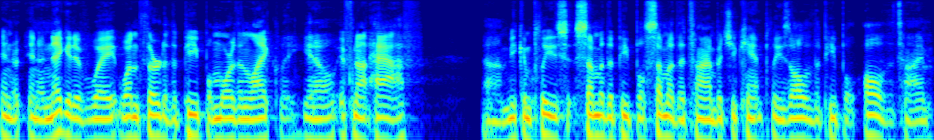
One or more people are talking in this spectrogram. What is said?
in in a negative way, one third of the people more than likely, you know, if not half. Um, you can please some of the people some of the time, but you can't please all of the people all the time.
